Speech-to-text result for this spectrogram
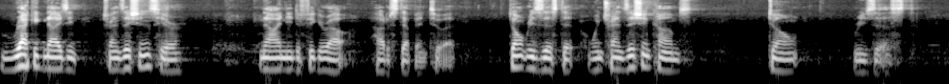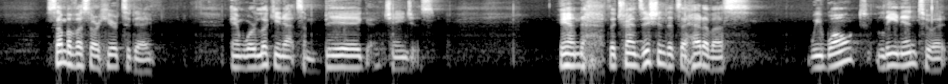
recognizing transition is here. Now I need to figure out how to step into it. Don't resist it. When transition comes, don't resist. Some of us are here today and we're looking at some big changes. And the transition that's ahead of us, we won't lean into it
